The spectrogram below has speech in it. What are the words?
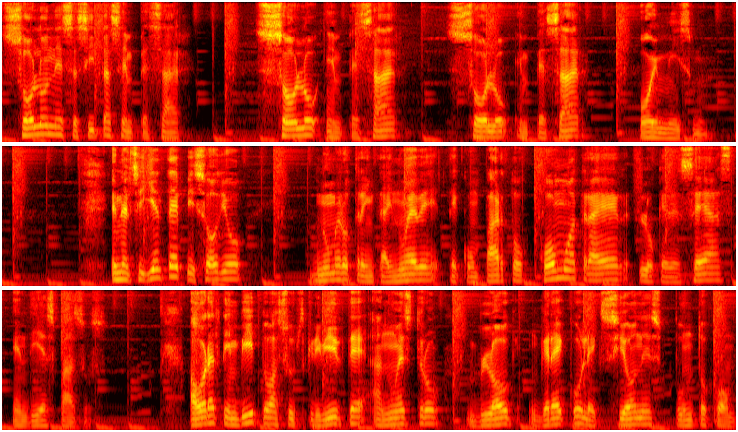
Solo necesitas empezar. Solo empezar. Solo empezar hoy mismo. En el siguiente episodio número 39 te comparto cómo atraer lo que deseas en 10 pasos. Ahora te invito a suscribirte a nuestro blog grecolecciones.com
